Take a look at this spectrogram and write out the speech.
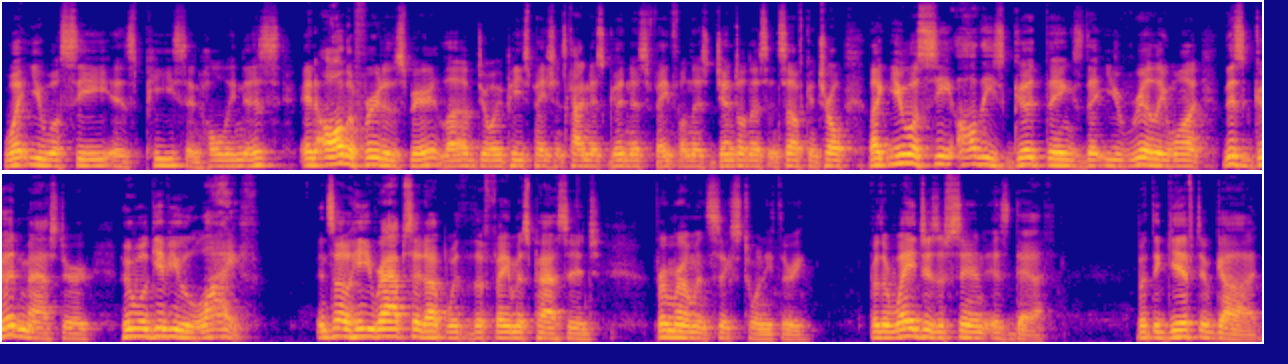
what you will see is peace and holiness and all the fruit of the Spirit love, joy, peace, patience, kindness, goodness, faithfulness, gentleness, and self control. Like you will see all these good things that you really want. This good master who will give you life. And so he wraps it up with the famous passage from Romans 6:23. For the wages of sin is death, but the gift of God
